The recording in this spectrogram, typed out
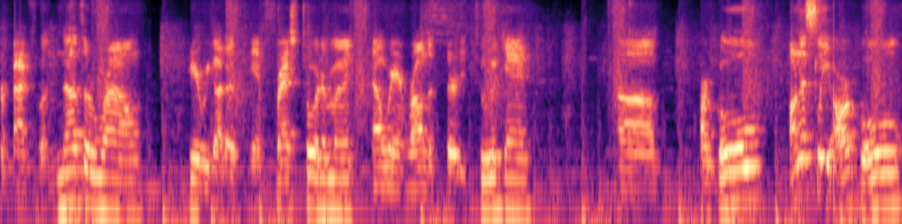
We're back for another round. Here we got a, a fresh tournament. Now we're in round of 32 again. Um, our goal, honestly, our goal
